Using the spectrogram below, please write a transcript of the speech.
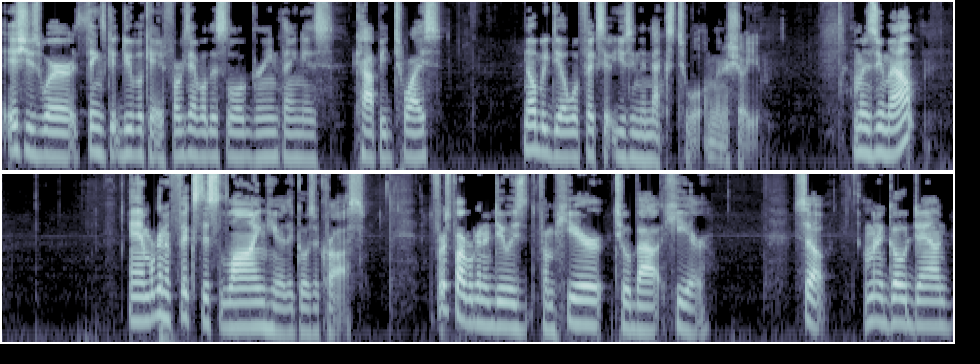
issues where things get duplicated. For example, this little green thing is copied twice. No big deal. We'll fix it using the next tool I'm going to show you. I'm going to zoom out. And we're going to fix this line here that goes across. The first part we're going to do is from here to about here. So I'm going to go down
